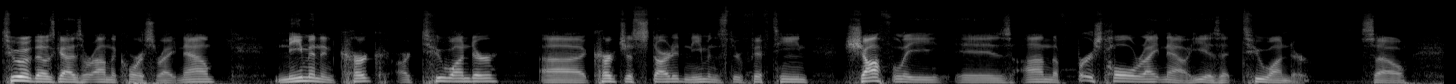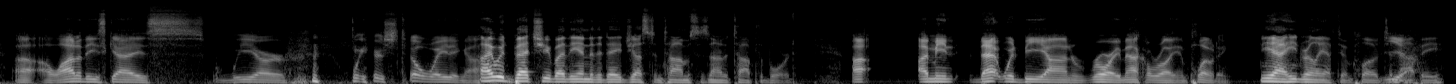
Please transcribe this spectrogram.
Two of those guys are on the course right now. Niemann and Kirk are two under. Uh, Kirk just started. Niemann's through 15. Schauffele is on the first hole right now. He is at two under. So uh, a lot of these guys, we are we are still waiting on. I would bet you by the end of the day, Justin Thomas is not atop the board. I mean, that would be on Rory McIlroy imploding. Yeah, he'd really have to implode to Yeah. not be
